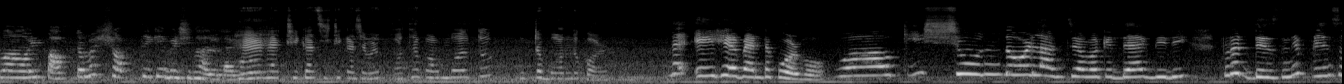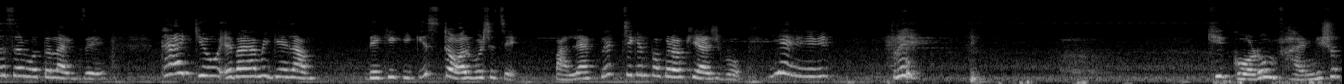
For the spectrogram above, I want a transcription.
মা ওই পাফটা আমার সব থেকে বেশি ভালো লাগে। হ্যাঁ হ্যাঁ ঠিক আছে ঠিক আছে। এবার কথা কম বলতো মুখটা বন্ধ কর। না এই হেয়ার ব্যান্ডটা পরবো। ওয়াও কি সুন্দর লাগছে আমাকে। দেখ দিদি পুরো ডিজনি প্রিন্সেসের মতো লাগছে। থ্যাংক ইউ এবার আমি গেলাম। দেখি কি কি স্টল বসেছে। পারলে এক প্লেট চিকেন পকোড়াও খেয়ে আসব। ইয়ে কি গরম ফাইনালি সব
